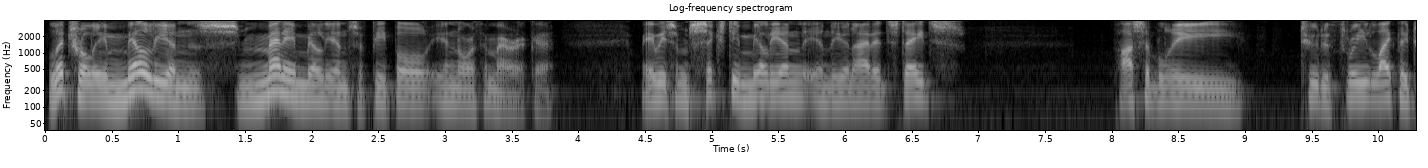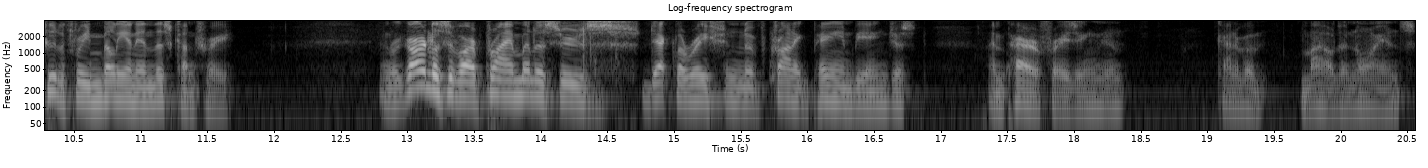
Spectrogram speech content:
literally millions, many millions of people in North America. Maybe some 60 million in the United States, possibly 2 to 3, likely 2 to 3 million in this country. And regardless of our Prime Minister's declaration of chronic pain being just, I'm paraphrasing, kind of a mild annoyance.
